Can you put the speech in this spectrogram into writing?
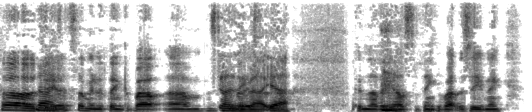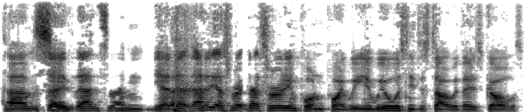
Oh dear, something to think about. Um, Something to think about, that yeah. Got nothing else to think about this evening. Um, so, that's um, yeah. That, I think that's re- that's a really important point. We you know, we always need to start with those goals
